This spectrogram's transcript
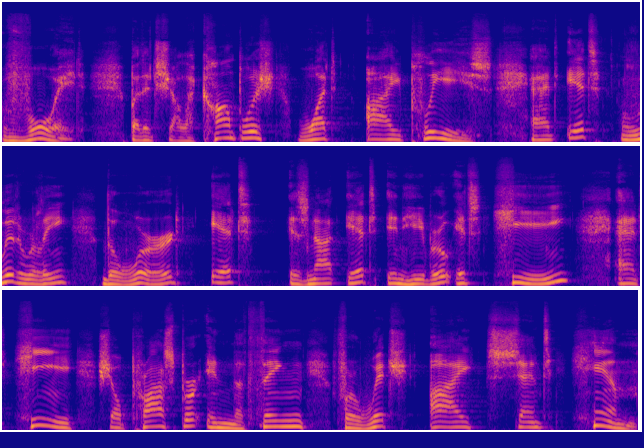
void, but it shall accomplish what I please. And it, literally, the word it is not it in Hebrew, it's he, and he shall prosper in the thing for which I sent him.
